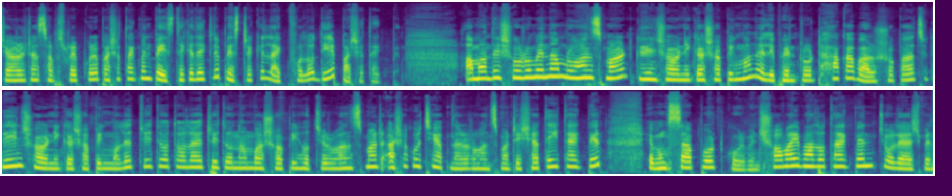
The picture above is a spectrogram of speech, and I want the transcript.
চ্যানেলটা সাবস্ক্রাইব করে পাশে থাকবেন। পেজ থেকে দেখলে পেজটাকে লাইক ফলো দিয়ে পাশে থাকবেন। আমাদের শোরুমের নাম Rohan smart, green Swarnika shopping mall elephant road, Dhaka বারোশো পাঁচ, গ্রিন স্বর্ণিকা শপিং মলের তৃতীয় তলায় তৃতীয় নম্বর শপিং হচ্ছে রোহান স্মার্ট। আশা করছি আপনারা রোহান স্মার্টের সাথেই থাকবেন এবং সাপোর্ট করবেন। সবাই ভালো থাকবেন, চলে আসবেন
